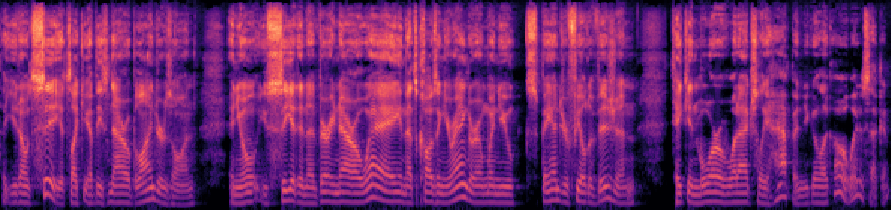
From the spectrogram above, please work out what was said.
that you don't see. It's like you have these narrow blinders on, and you you see it in a very narrow way, and that's causing your anger. And when you expand your field of vision, take in more of what actually happened, you go like, oh, wait a second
